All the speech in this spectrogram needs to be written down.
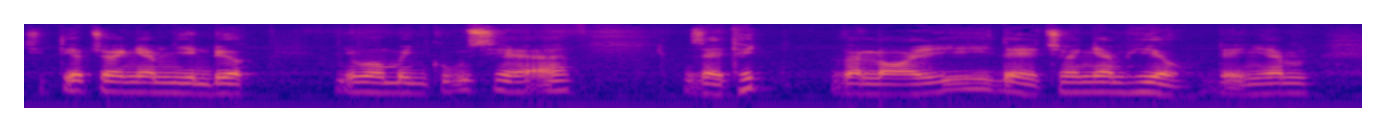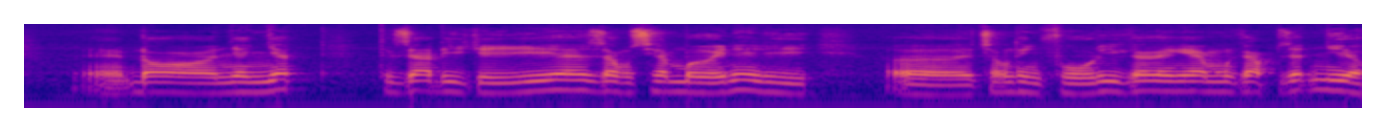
trực tiếp cho anh em nhìn được. Nhưng mà mình cũng sẽ giải thích và nói để cho anh em hiểu để anh em ờ, đo nhanh nhất. Thực ra thì cái dòng xe mới này thì ở trong thành phố thì các anh em gặp rất nhiều.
